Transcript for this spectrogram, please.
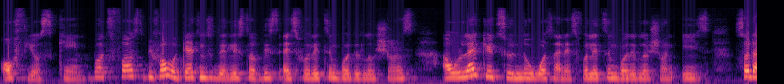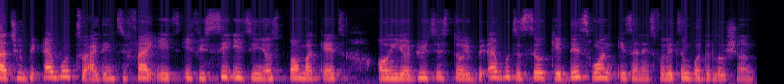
off your skin. But first, before we get into the list of these exfoliating body lotions, I would like you to know what an exfoliating body lotion is so that you'll be able to identify it. If you see it in your supermarket on your beauty store you'll be able to say okay this one is an exfoliating body lotion.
